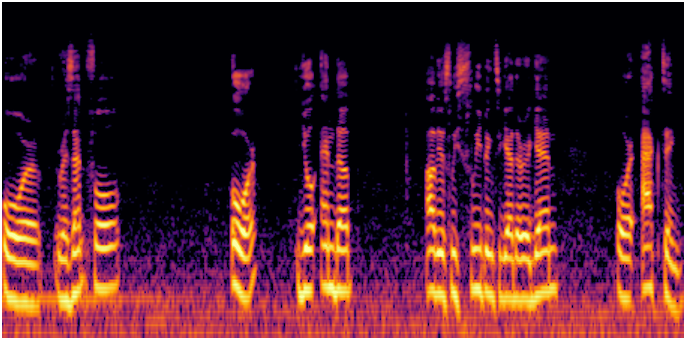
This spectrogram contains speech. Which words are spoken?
or resentful, or you'll end up obviously sleeping together again or acting,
